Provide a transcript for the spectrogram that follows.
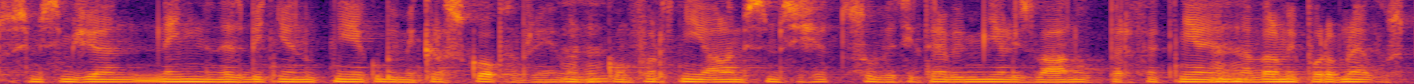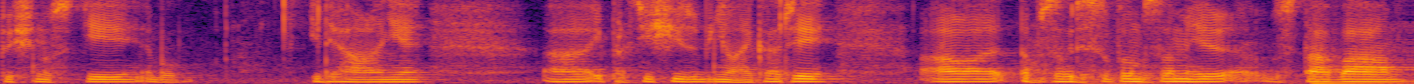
což si myslím, že není nezbytně nutný jakoby mikroskop, samozřejmě velmi mm-hmm. komfortní, ale myslím si, že to jsou věci, které by měly zvládnout perfektně mm-hmm. na velmi podobné úspěšnosti, nebo ideálně i praktičtí zubní lékaři, ale tam se vždy potom se dostává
